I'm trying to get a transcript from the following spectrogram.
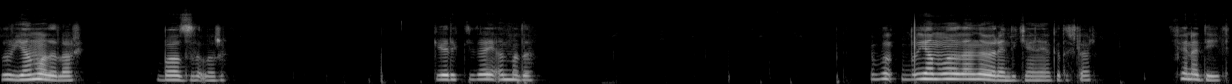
Dur yanmadılar. Bazıları. Gerekliler yanmadı. Bu, bu yanmalarını öğrendik yani arkadaşlar. Fena değil.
